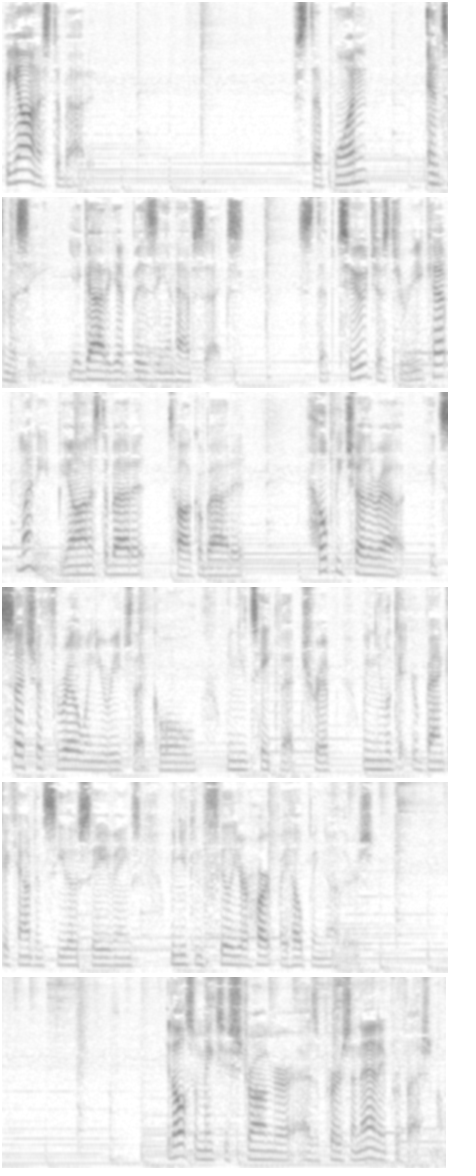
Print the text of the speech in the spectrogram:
Be honest about it. Step one intimacy. You got to get busy and have sex. Step two, just to recap, money. Be honest about it, talk about it, help each other out. It's such a thrill when you reach that goal, when you take that trip, when you look at your bank account and see those savings, when you can feel your heart by helping others it also makes you stronger as a person and a professional.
